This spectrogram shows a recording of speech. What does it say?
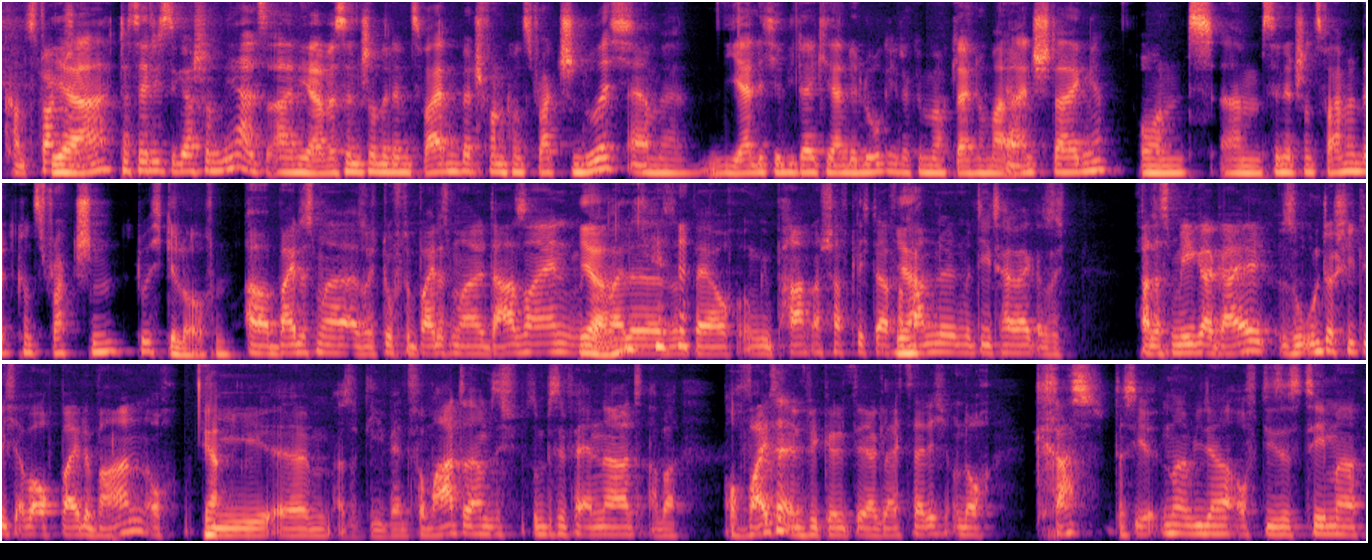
Construction. Ja, tatsächlich sogar schon mehr als ein Jahr. Wir sind schon mit dem zweiten Batch von Construction durch. Ja. Haben eine jährliche wiederkehrende Logik, da können wir auch gleich nochmal ja. einsteigen. Und ähm, sind jetzt schon zweimal mit Construction durchgelaufen. Aber beides mal, also ich durfte beides mal da sein. Mittlerweile ja. sind wir ja auch irgendwie partnerschaftlich da verhandelt mit Detailwerk. Also ich fand das mega geil, so unterschiedlich aber auch beide waren. Auch die, ähm, also die Eventformate haben sich so ein bisschen verändert, aber auch weiterentwickelt ja gleichzeitig und auch krass, dass ihr immer wieder auf dieses Thema,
